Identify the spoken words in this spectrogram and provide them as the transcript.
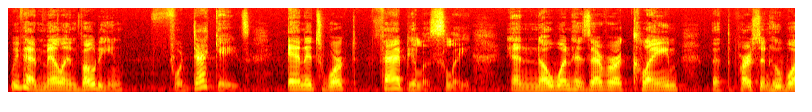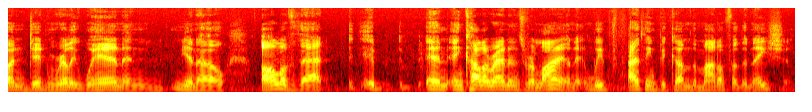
we've had mail in voting for decades, and it's worked fabulously and no one has ever claimed that the person who won didn't really win, and you know all of that. It, and, and Coloradans rely on it, and we've I think become the model for the nation.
